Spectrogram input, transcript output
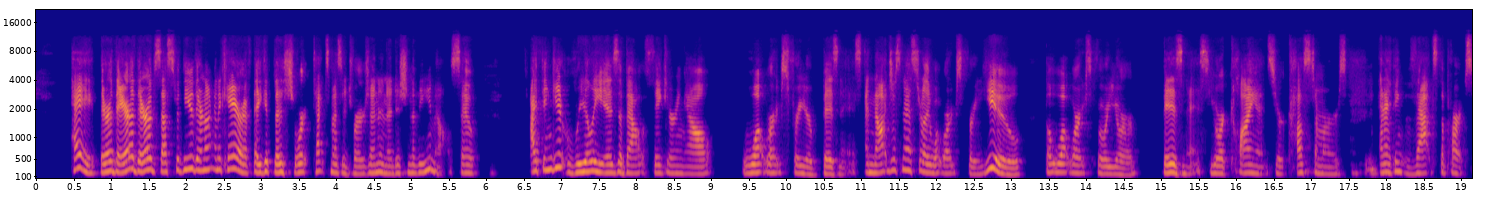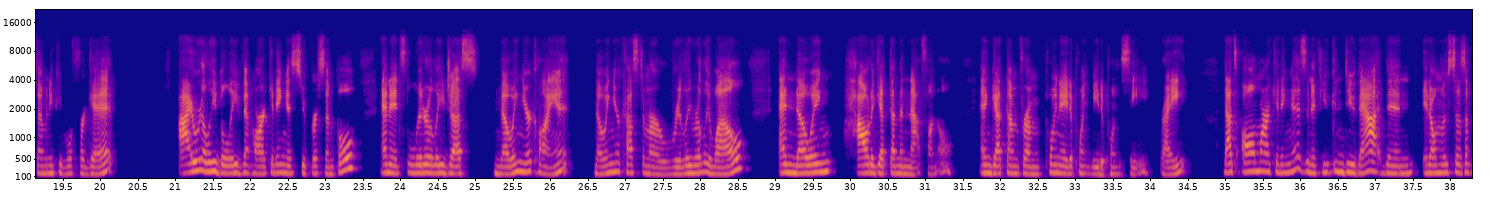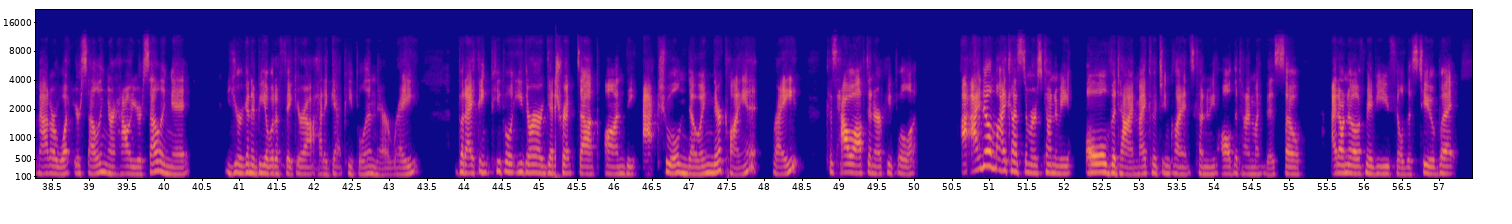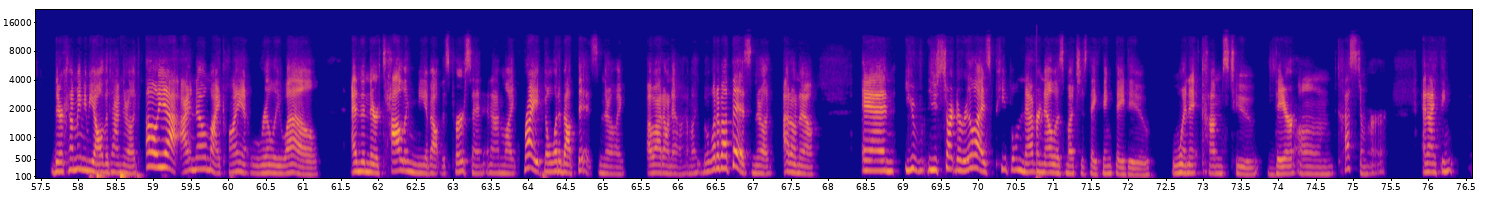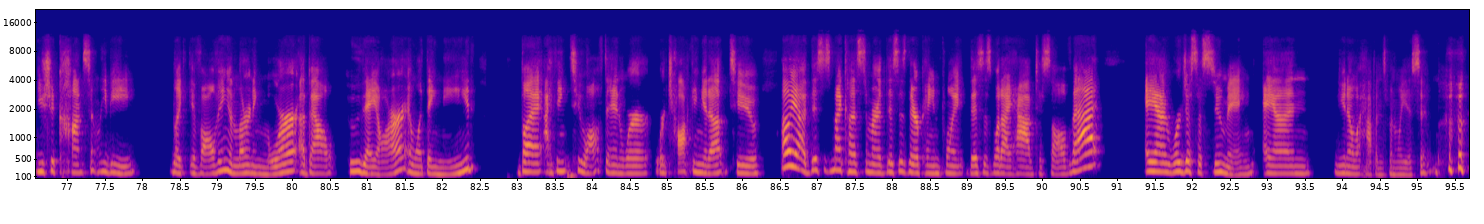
hey, they're there, they're obsessed with you. They're not going to care if they get the short text message version in addition to the email. So I think it really is about figuring out what works for your business and not just necessarily what works for you, but what works for your business, your clients, your customers. Mm-hmm. And I think that's the part so many people forget. I really believe that marketing is super simple and it's literally just knowing your client, knowing your customer really, really well, and knowing how to get them in that funnel and get them from point A to point B to point C, right? That's all marketing is. And if you can do that, then it almost doesn't matter what you're selling or how you're selling it. You're going to be able to figure out how to get people in there, right? But I think people either are getting tripped up on the actual knowing their client, right? Because how often are people I, know my customers come to me all the time. My coaching clients come to me all the time like this. So I don't know if maybe you feel this too, but they're coming to me all the time. They're like, oh, yeah, I know my client really well. And then they're telling me about this person. And I'm like, right, but what about this? And they're like, oh, I don't know. And I'm like, but what about this? And they're like, I don't know. And you you start to realize people never know as much as they think they do when it comes to their own customer. And I think you should constantly be like evolving and learning more about who they are and what they need. But I think too often we're we're chalking it up to, oh yeah, this is my customer, this is their pain point, this is what I have to solve that. And we're just assuming. And you know what happens when we assume.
